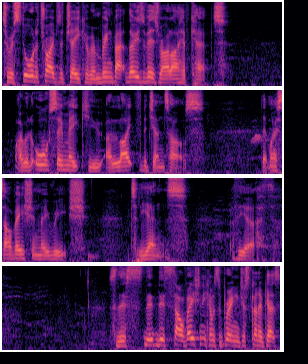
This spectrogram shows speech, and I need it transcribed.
to restore the tribes of Jacob and bring back those of Israel I have kept. I would also make you a light for the Gentiles, that my salvation may reach to the ends of the earth. So, this, this salvation he comes to bring just kind of gets,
